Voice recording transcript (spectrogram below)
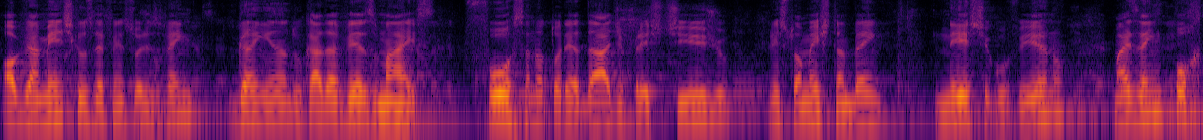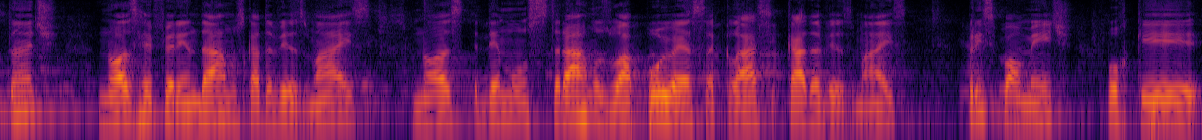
Obviamente que os defensores vêm ganhando cada vez mais força, notoriedade e prestígio, principalmente também neste governo, mas é importante nós referendarmos cada vez mais, nós demonstrarmos o apoio a essa classe cada vez mais, principalmente porque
